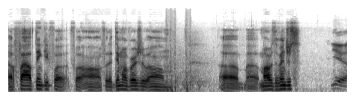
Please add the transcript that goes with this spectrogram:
a file thinking for for um for the demo version of um uh, uh Marvel's Avengers yeah.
